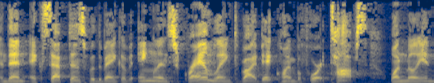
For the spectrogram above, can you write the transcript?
and then acceptance with the Bank of England scrambling to buy Bitcoin before it tops $1 million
